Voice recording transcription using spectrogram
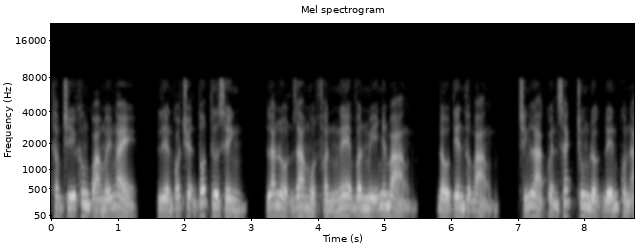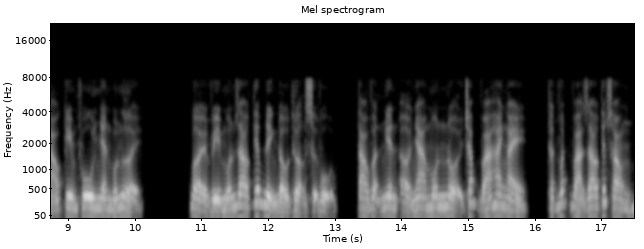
Thậm chí không qua mấy ngày, liền có chuyện tốt thư sinh, lan lộn ra một phần nghe vân Mỹ nhân bảng, đầu tiên thượng bảng, chính là quyển sách chung được đến quần áo kim phu nhân bốn người. Bởi vì muốn giao tiếp đỉnh đầu thượng sự vụ, Tào Vận Niên ở nha môn nội chấp vá hai ngày, thật vất vả giao tiếp xong,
